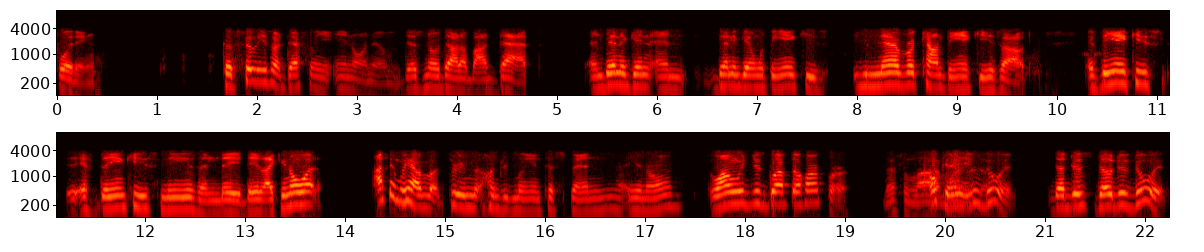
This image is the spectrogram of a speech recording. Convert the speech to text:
footing because Phillies are definitely in on them. There's no doubt about that. And then again, and then again with the Yankees, you never count the Yankees out. If the Yankees, if the Yankees sneeze and they they like, you know what, I think we have like three hundred million to spend. You know, why don't we just go after Harper? That's a lot. okay, of money, let's though. do it. They'll just they'll just do it,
